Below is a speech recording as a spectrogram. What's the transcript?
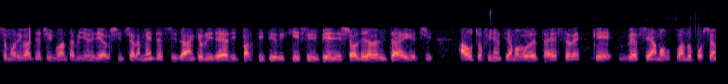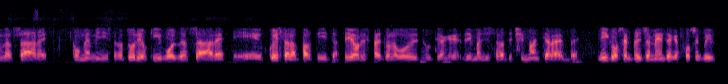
siamo arrivati a 50 milioni di euro. Sinceramente si dà anche un'idea di partiti ricchissimi, pieni di soldi, la verità è che ci autofinanziamo con le tessere che versiamo quando possiamo versare come amministratori o chi vuol versare e questa è la partita. Io rispetto il lavoro di tutti, anche dei magistrati ci mancherebbe. Dico semplicemente che forse qui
